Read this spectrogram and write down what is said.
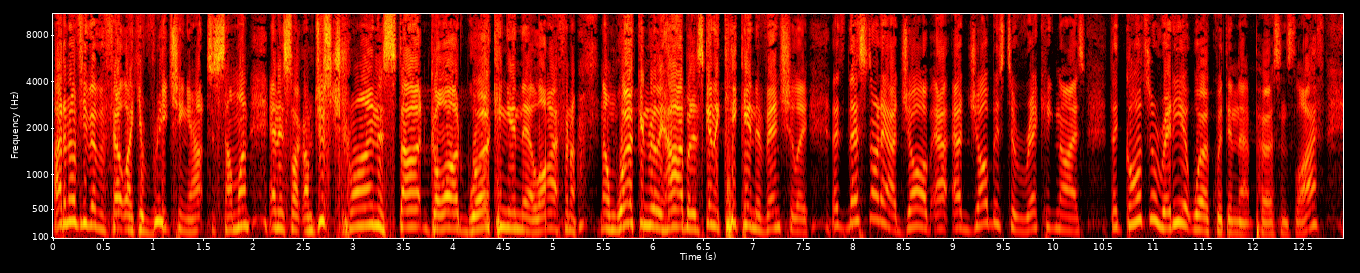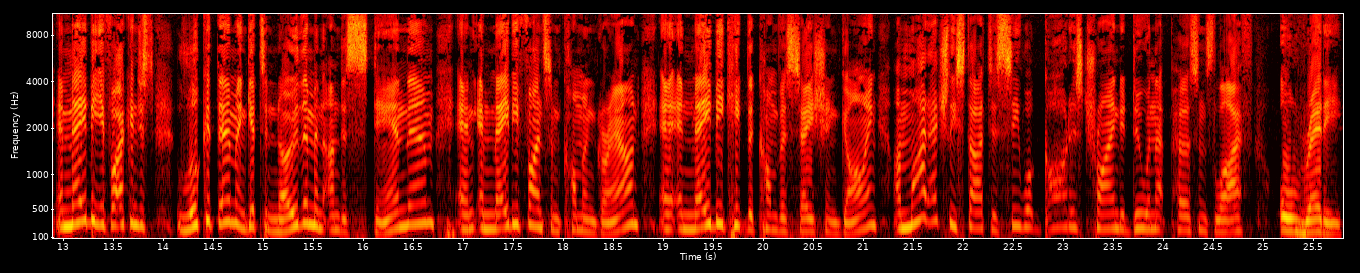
I don't know if you've ever felt like you're reaching out to someone and it's like, I'm just trying to start God working in their life and I'm working really hard, but it's going to kick in eventually. That's not our job. Our, our job is to recognize that God's already at work within that person's life. And maybe if I can just look at them and get to know them and understand them and, and maybe find some common ground and, and maybe keep the conversation going, I might actually start to see what God is trying to do in that person's life already.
